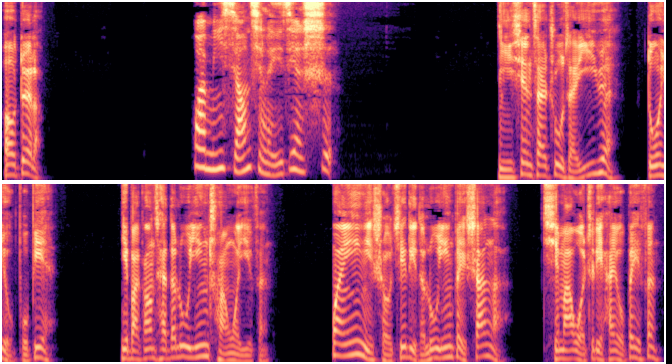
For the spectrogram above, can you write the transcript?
哦，对了，万明想起了一件事：你现在住在医院。多有不便，你把刚才的录音传我一份，万一你手机里的录音被删了，起码我这里还有备份。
